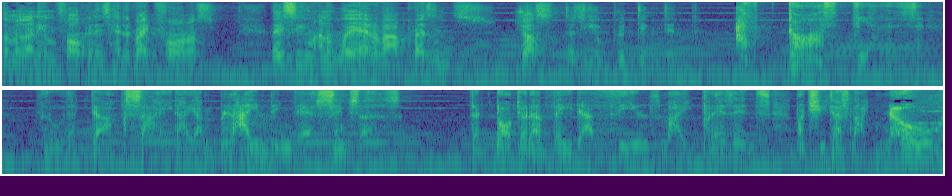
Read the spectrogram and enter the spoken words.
the Millennium Falcon is headed right for us. They seem unaware of our presence, just as you predicted. Of course, dears. Through the dark side, I am blinding their senses. The daughter of Vader feels my presence, but she does not know.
